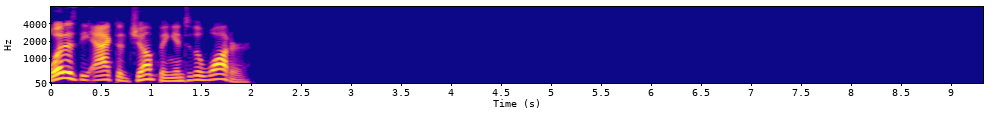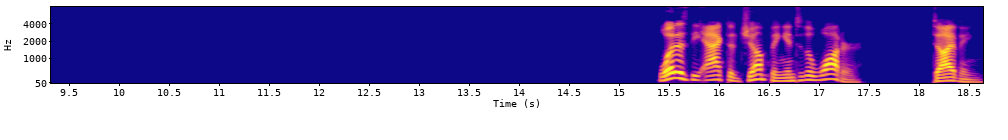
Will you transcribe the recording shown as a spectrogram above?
What is the act of jumping into the water? What is the act of jumping into the water? Diving.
